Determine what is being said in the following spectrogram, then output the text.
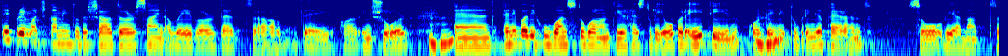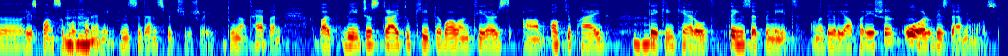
They pretty much come into the shelter, sign a waiver that uh, they are insured, mm-hmm. and anybody who wants to volunteer has to be over 18 or mm-hmm. they need to bring a parent so we are not uh, responsible mm-hmm. for any incidents, which usually do not happen. But we just try to keep the volunteers um, occupied, mm-hmm. taking care of things that we need on a daily operation or with the animals.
